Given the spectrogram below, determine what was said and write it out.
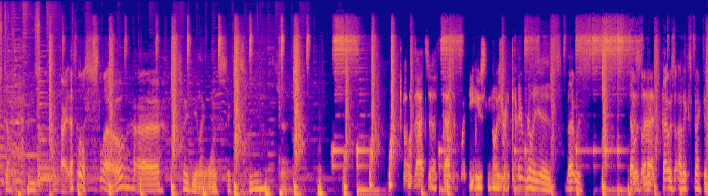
Stuff happens. All right, that's a little slow. Uh, this might be like 116. That's a that's a Whitney Houston noise right there. It really is. That was that was Just une- that- that was unexpected.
